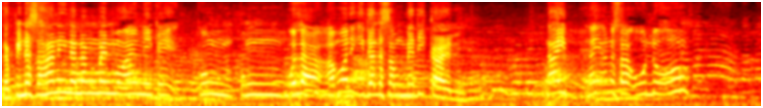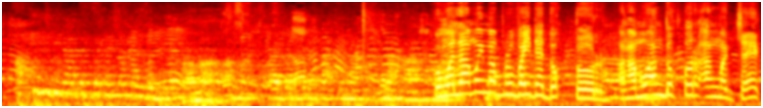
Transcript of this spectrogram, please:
Nagpinasahanay na lang man mo ani kay kung kung wala amo ning idala sa medical. Nay, nay ano sa ulo oh. Kung wala mo ma-provide na doktor, ang amo ang doktor ang mag-check.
